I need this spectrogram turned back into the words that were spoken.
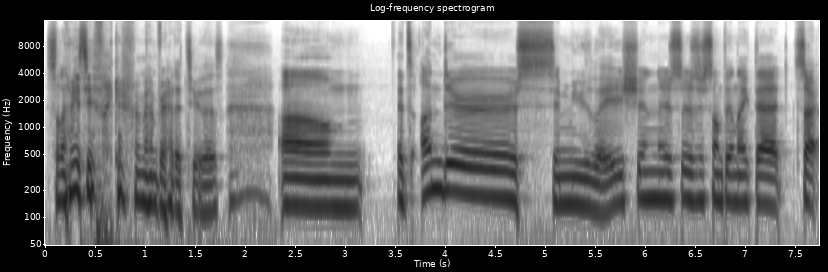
so let me see if I can remember how to do this. Um, it's under simulation. There's there's something like that. Sorry,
